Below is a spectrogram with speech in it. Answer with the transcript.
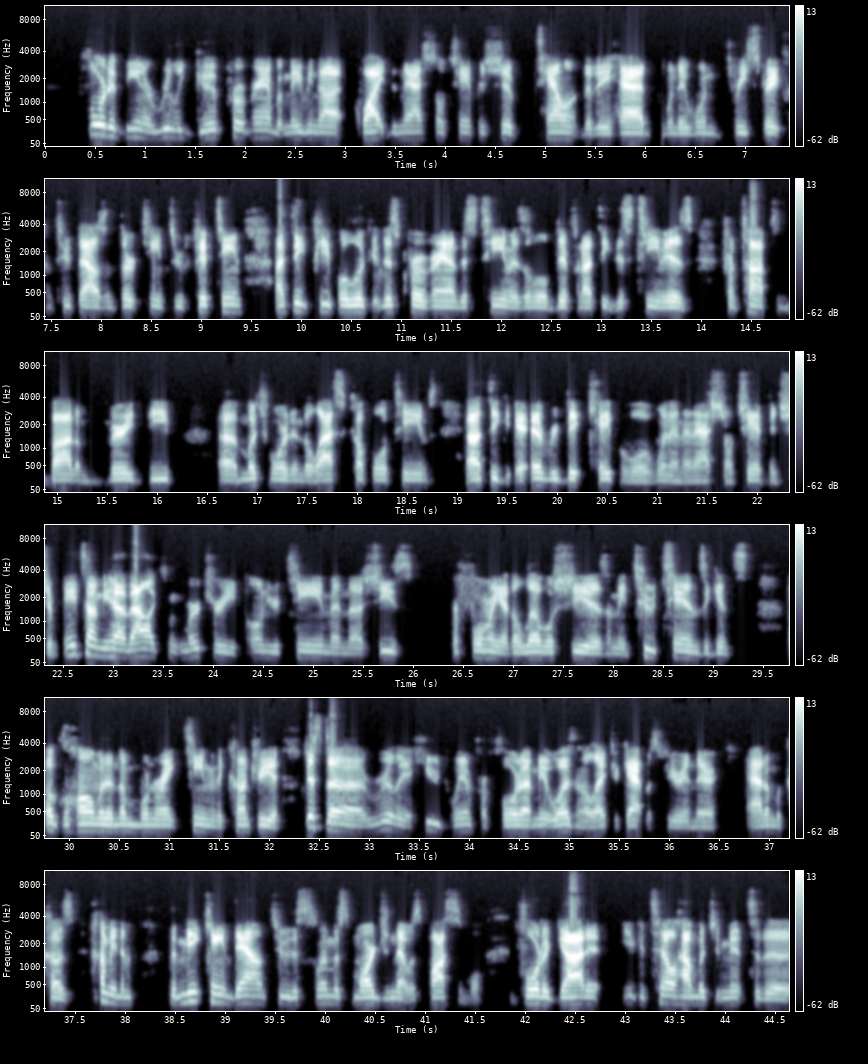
Florida being a really good program, but maybe not quite the national championship talent that they had when they won three straight from 2013 through 15. I think people look at this program, this team is a little different. I think this team is from top to bottom very deep. Uh, much more than the last couple of teams. I think every bit capable of winning a national championship. Anytime you have Alex McMurtry on your team and uh, she's performing at the level she is, I mean, two tens against Oklahoma, the number one ranked team in the country. Just a really a huge win for Florida. I mean, it was an electric atmosphere in there, Adam, because I mean, the, the meet came down to the slimmest margin that was possible. Florida got it. You could tell how much it meant to the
